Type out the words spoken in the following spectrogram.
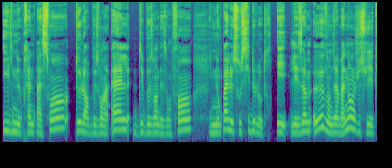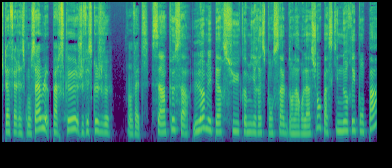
ils ne prennent pas soin de leurs besoins à elles, des besoins des enfants, ils n'ont pas le souci de l'autre. Et les hommes, eux, vont dire, bah non, je suis tout à fait responsable parce que je fais ce que je veux, en fait. C'est un peu ça. L'homme est perçu comme irresponsable dans la relation parce qu'il ne répond pas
